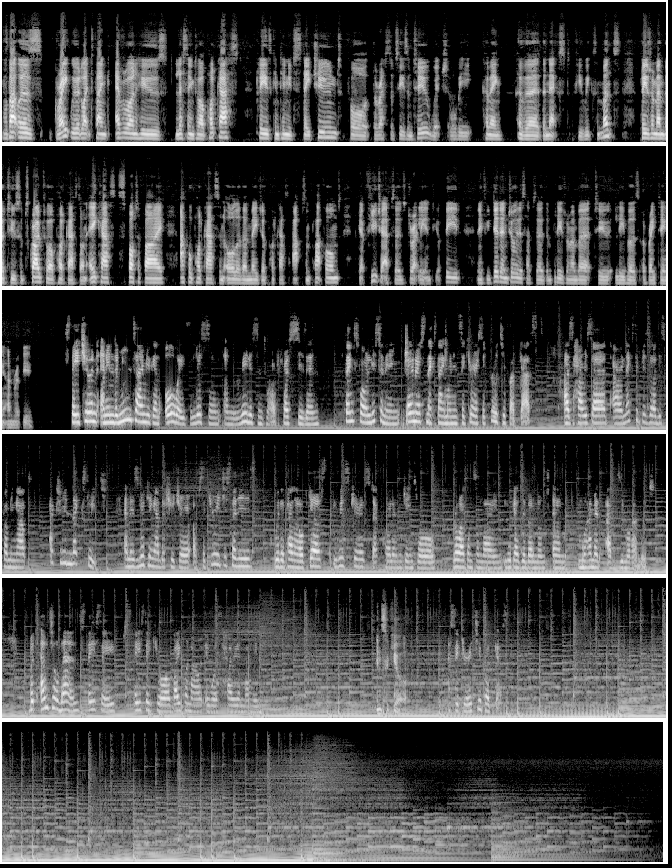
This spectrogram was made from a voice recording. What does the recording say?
Well, that was great. We would like to thank everyone who's listening to our podcast. Please continue to stay tuned for the rest of season two, which will be coming over the next few weeks and months. Please remember to subscribe to our podcast on Acast, Spotify, Apple Podcasts, and all other major podcast apps and platforms to get future episodes directly into your feed. And if you did enjoy this episode, then please remember to leave us a rating and review. Stay tuned, and in the meantime, you can always listen and re listen to our first season. Thanks for listening. Join us next time on Insecure Security Podcast. As Harry said, our next episode is coming out actually next week and is looking at the future of security studies with a panel of guests Louise Pierce, Jack Holland, James Worrall, Laura Constantine, Lucas de Belmont, and Mohamed Abdi Mohamud. But until then, stay safe, stay secure. Bye for now. It was Harry and Marine. Insecure. A security podcast.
